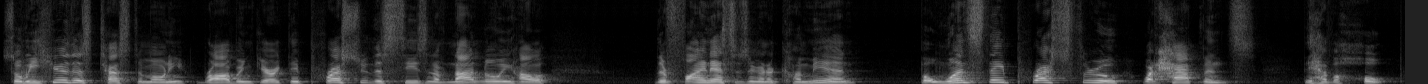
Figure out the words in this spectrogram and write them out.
So we hear this testimony, Rob and Garrick, they press through this season of not knowing how their finances are going to come in, but once they press through, what happens? They have a hope.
